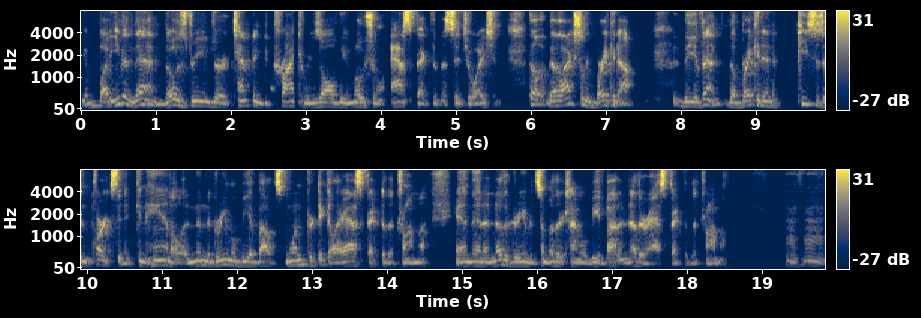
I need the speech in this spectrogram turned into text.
But even then, those dreams are attempting to try to resolve the emotional aspect of the situation. They'll, they'll actually break it up. The event, they'll break it into pieces and parts that it can handle. And then the dream will be about one particular aspect of the trauma. And then another dream at some other time will be about another aspect of the trauma. Mm-hmm.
